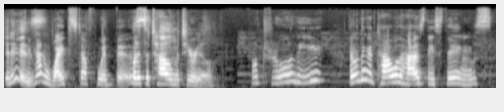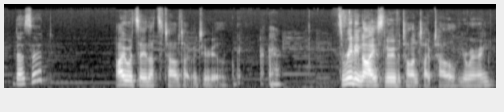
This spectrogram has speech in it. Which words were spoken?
It is. You can't wipe stuff with this. But it's a towel material. Not really. I don't think a towel has these things, does it? I would say that's a towel type material. Okay. It's a really nice Louis Vuitton type towel you're wearing.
